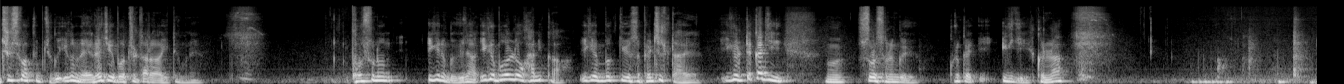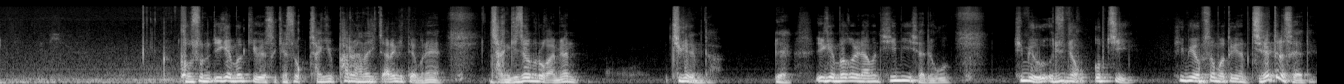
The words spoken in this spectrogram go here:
질 수밖에 없죠. 이건 에너지 법칙을 따라가기 때문에. 보수는 이기는 거예요. 그냥 이겨먹으려고 하니까. 이겨먹기 위해서 별짓을 다 해. 이길 때까지 어, 술을 서는 거예요. 그러니까 이기지. 그러나 보수는 이겨먹기 위해서 계속 자기 팔을 하나씩 자르기 때문에 장기전으로 가면 지게 됩니다. 예. 이게 먹으려면 힘이 있어야 되고 힘이 어디냐? 없지. 힘이 없으면 어떻게 되냐면 지렛대를 써야 돼요.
